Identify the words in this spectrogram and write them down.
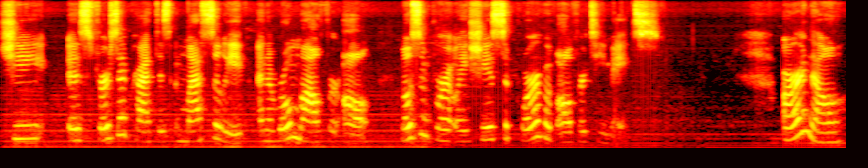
She is first at practice and last to leave, and a role model for all. Most importantly, she is supportive of all of her teammates. RNL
